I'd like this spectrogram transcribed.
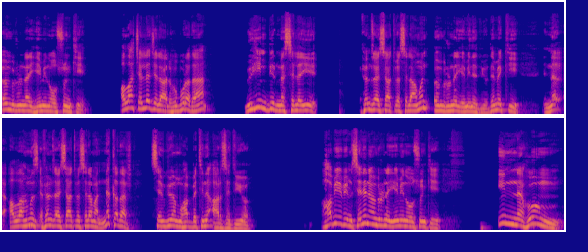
ömrüne yemin olsun ki Allah Celle Celaluhu burada mühim bir meseleyi Efendimiz Aleyhisselatü Vesselam'ın ömrüne yemin ediyor. Demek ki Allah'ımız Efendimiz Aleyhisselatü Vesselam'a ne kadar sevgi ve muhabbetini arz ediyor. Habibim senin ömrüne yemin olsun ki innehum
